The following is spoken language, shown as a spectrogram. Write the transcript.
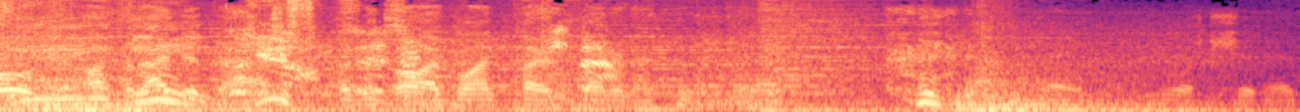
Oh, okay. I thought I did that. Juicy. I was like, oh, I blind fired better than Hey, you little shithead.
